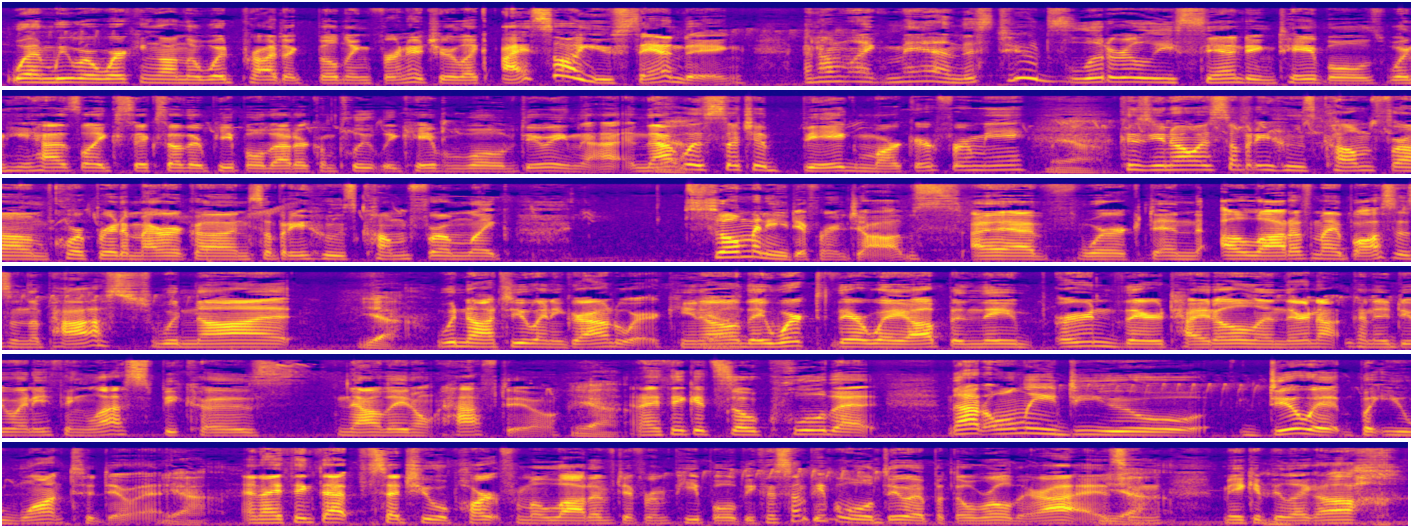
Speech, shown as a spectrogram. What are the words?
when we were working on the wood project building furniture, like I saw you sanding, and I'm like, man, this dude's literally sanding tables when he has like six other people that are completely capable of doing that. And that Yeah. was such a big marker for me. Yeah. Because, you know, as somebody who's come from corporate America and somebody who's come from like so many different jobs I have worked, and a lot of my bosses in the past would not yeah would not do any groundwork. You know, Yeah. they worked their way up and they earned their title, and they're not going to do anything less because now they don't have to. Yeah. And I think it's so cool that not only do you do it, but you want to do it. Yeah. And I think that sets you apart from a lot of different people because some people will do it, but they'll roll their eyes Yeah. and make it be like, ugh.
